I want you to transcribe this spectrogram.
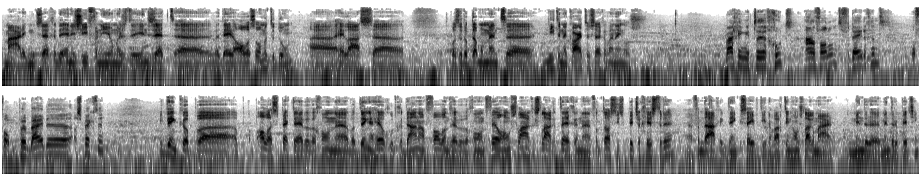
Maar ik moet zeggen, de energie van de jongens, de inzet, we deden alles om het te doen. Helaas was het op dat moment niet in de kaart te zeggen van Engels. Waar ging het goed? Aanvallend, verdedigend? Of op beide aspecten? Ik denk op, uh, op, op, alle aspecten hebben we gewoon uh, wat dingen heel goed gedaan. Aanvallend hebben we gewoon veel hoonslagen geslagen tegen een fantastische pitcher gisteren. Uh, vandaag ik denk 17 of 18 hoonslagen, maar mindere, mindere pitching.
